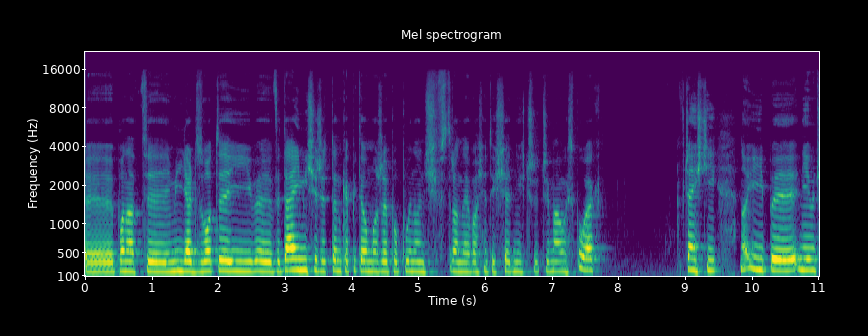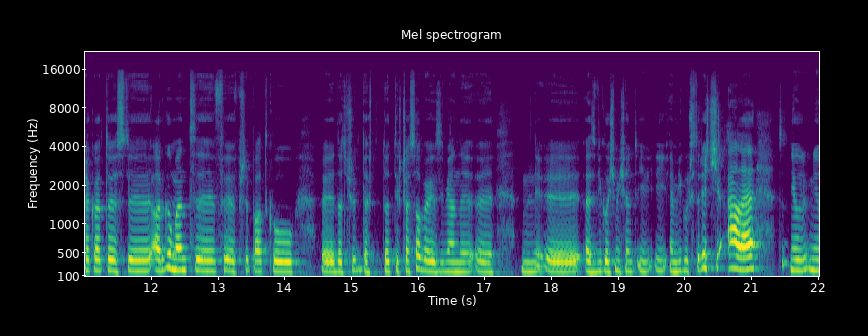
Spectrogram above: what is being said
Y, ponad y, miliard złotych i y, wydaje mi się, że ten kapitał może popłynąć w stronę właśnie tych średnich czy, czy małych spółek w części. No i nie wiem, czy akurat to jest argument w, w przypadku dotychczasowej zmiany SWIG-80 i, i MWIG-40, ale to, nie, nie,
